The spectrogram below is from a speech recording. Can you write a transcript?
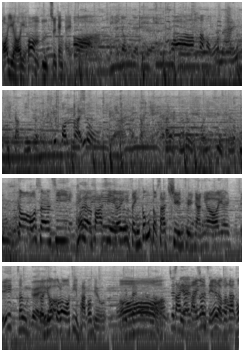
可以可以，不過唔算驚喜。哇！陰嘅嘢哇！好啊！要瞓喺度。當我上次輕量化之嘢，佢已經成功讀晒全團人㗎，我已經。咦？新玩具嚟㗎上次嗰個咯，我之前拍嗰條。哦大家睇嗰陣時咧就覺得好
